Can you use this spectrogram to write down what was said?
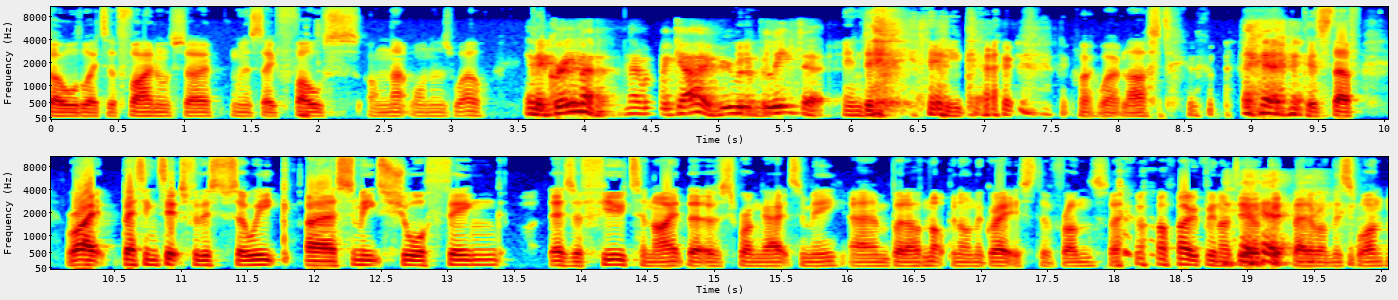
go all the way to the finals. So I'm going to say false on that one as well. In agreement. There we go. Who would have believed it? Indeed. there you go. it won't last. Good stuff. Right, betting tips for this week. Uh, Samit's Sure Thing. There's a few tonight that have sprung out to me, um, but I've not been on the greatest of runs, so I'm hoping I do a bit better on this one.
